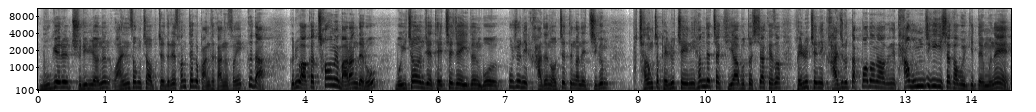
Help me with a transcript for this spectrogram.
무게를 줄이려는 완성차 업체들의 선택을 받는 가능성이 크다. 그리고 아까 처음에 말한 대로 뭐 2차전지의 대체제이든 뭐 꾸준히 가든 어쨌든 간에 지금 자동차 value chain이 현대차 기아부터 시작해서 value chain이 가지로 딱 뻗어나가게 다 움직이기 시작하고 있기 때문에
